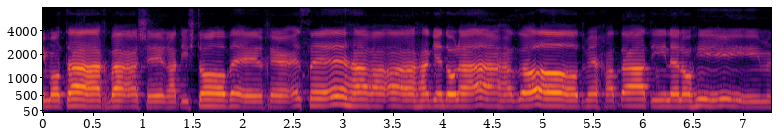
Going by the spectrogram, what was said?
אם אותך באשר את אשתו ואעשה הרעה הגדולה הזאת וחטאתי לאלוהים.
